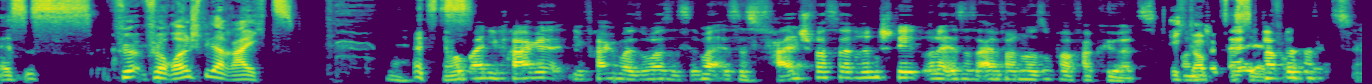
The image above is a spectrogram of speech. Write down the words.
es ist für für Rollenspieler reicht's. Ja, wobei die Frage, die Frage bei sowas ist immer, ist es falsch, was da drin steht, oder ist es einfach nur super verkürzt? Ich glaube, äh, ich glaub, das ist, ja.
